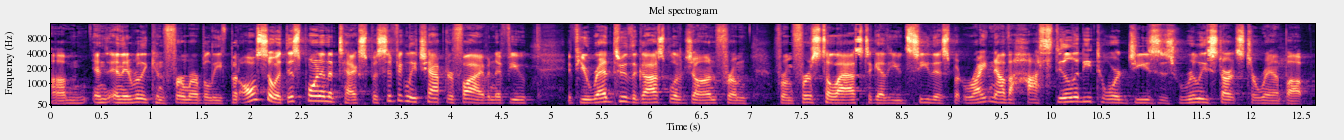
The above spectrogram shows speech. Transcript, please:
Um, and, and, they really confirm our belief. But also at this point in the text, specifically chapter 5, and if you, if you read through the Gospel of John from, from first to last together, you'd see this. But right now, the hostility toward Jesus really starts to ramp up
